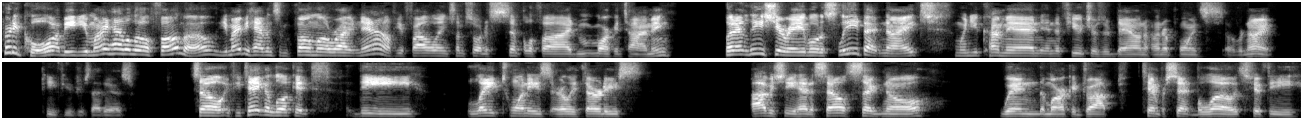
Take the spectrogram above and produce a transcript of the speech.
pretty cool. I mean, you might have a little FOMO. You might be having some FOMO right now if you're following some sort of simplified market timing. But at least you're able to sleep at night when you come in and the futures are down 100 points overnight. P futures, that is. So if you take a look at the late 20s, early 30s, obviously you had a sell signal when the market dropped 10% below its 50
